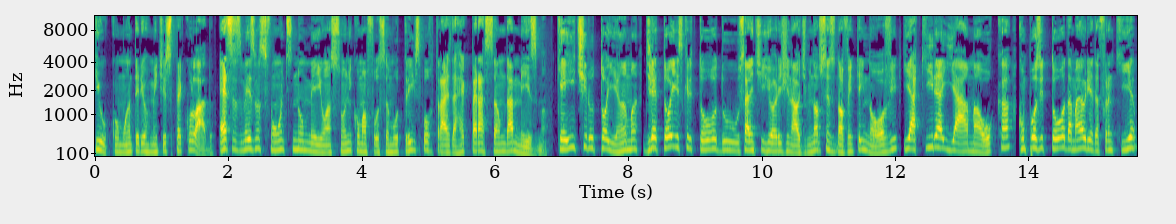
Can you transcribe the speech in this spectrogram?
Hill, como anteriormente especulado. Essas mesmas fontes nomeiam a Sony como a força motriz por trás da recuperação da mesma. Keiichiro Toyama, diretor e escritor do Silent Hill original de 1999, e Akira Yamaoka, compositor da maioria da franquia,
